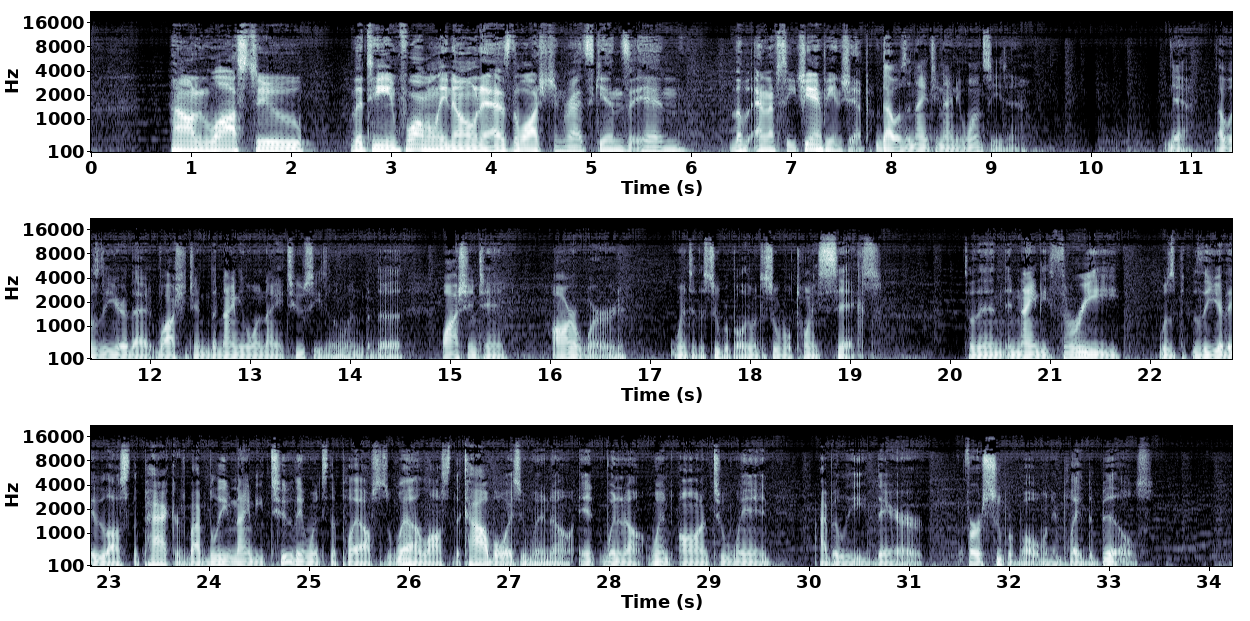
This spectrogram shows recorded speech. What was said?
um, and lost to the team formerly known as the Washington Redskins in the NFC Championship. That was the 1991 season. Yeah, that was the year that Washington, the 91-92 season, when the Washington R word went to the Super Bowl. They went to Super Bowl 26. So then in 93 was the year they lost the Packers. But I believe 92 they went to the playoffs as well and lost the Cowboys who went on it went on went on to win I believe their first Super Bowl when they played the Bills.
